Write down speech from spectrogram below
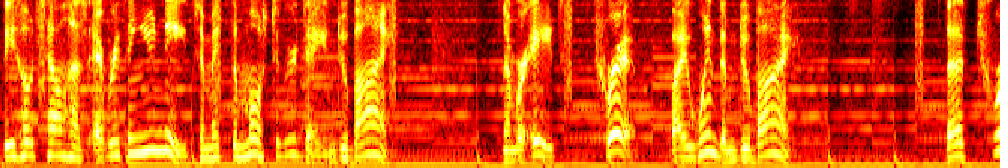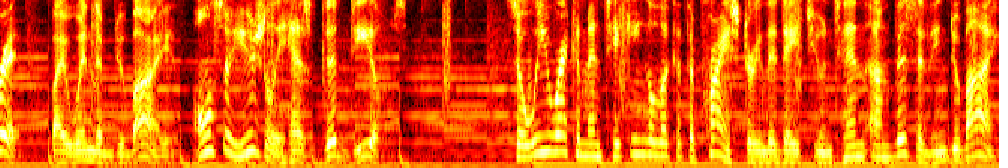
The hotel has everything you need to make the most of your day in Dubai. Number 8. Tryp by Wyndham Dubai The Tryp by Wyndham Dubai also usually has good deals, so we recommend taking a look at the price during the dates you intend on visiting Dubai.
